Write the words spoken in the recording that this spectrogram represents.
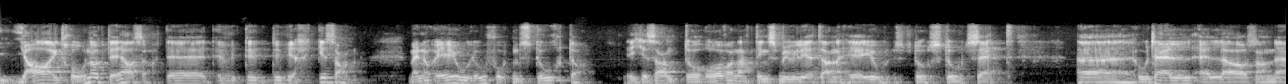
Ja, jeg tror nok det, altså. Det, det, det virker sånn. Men nå er jo Lofoten stort, da. Ikke sant? Og overnattingsmulighetene er jo stort sett eh, hotell eller sånne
